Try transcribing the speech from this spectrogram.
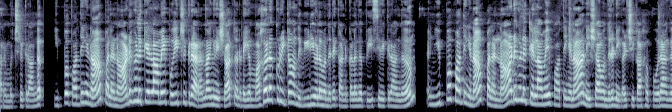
ஆரம்பிச்சிருக்கிறாங்க. இப்போ பார்த்தீங்கன்னா பல நாடுகளுக்கு எல்லாமே போயிட்டுருக்கிற அறந்தாங்கினிஷா தன்னுடைய மகளை குறித்தும் அந்த வீடியோவில் வந்துட்டு கண்கலங்க பேசியிருக்கிறாங்க. அண்ட் இப்போ பார்த்தீங்கன்னா பல நாடுகளுக்கு எல்லாமே பார்த்தீங்கன்னா நிஷா வந்துட்டு நிகழ்ச்சிக்காக போகிறாங்க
